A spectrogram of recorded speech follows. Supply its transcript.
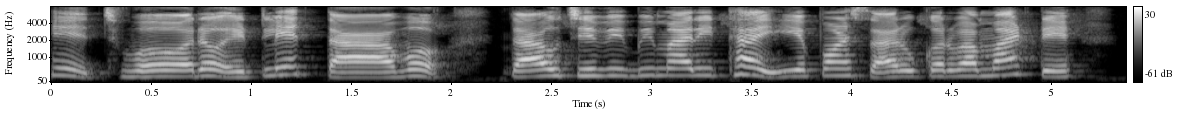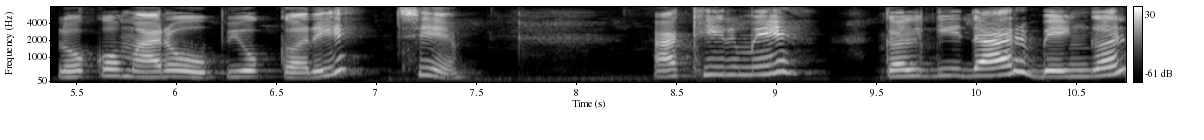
હે. જ્વર એટલે તાવ. તાવ જેવી બીમારી થાય એ પણ સારું કરવા માટે લોકો મારો ઉપયોગ કરે છે. આખીર મેં કલગીદાર બેંગન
